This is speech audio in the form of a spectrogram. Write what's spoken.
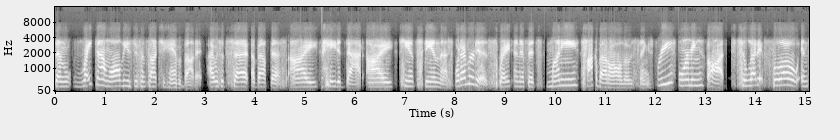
then write down all these different thoughts you have about it. I was upset about this. I hated that. I can't stand this. Whatever it is, right? And if it's money, talk about all of those things. Free forming thought to let it flow and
